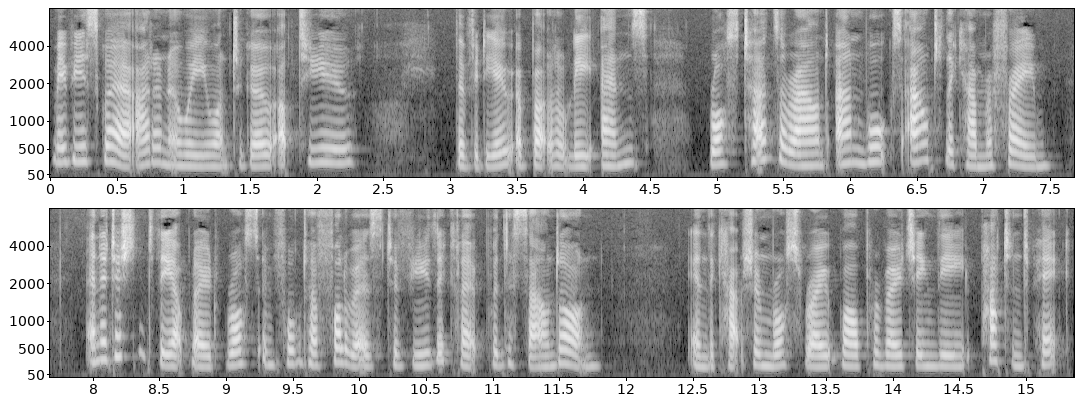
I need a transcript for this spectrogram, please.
maybe a square. I don't know where you want to go. Up to you. The video abruptly ends. Ross turns around and walks out of the camera frame. In addition to the upload, Ross informed her followers to view the clip with the sound on. In the caption, Ross wrote while promoting the Pattern pick,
